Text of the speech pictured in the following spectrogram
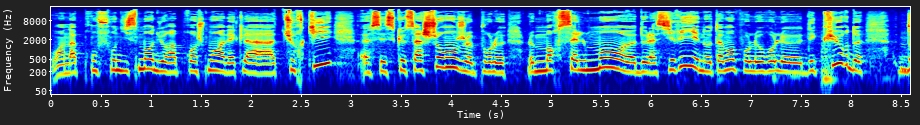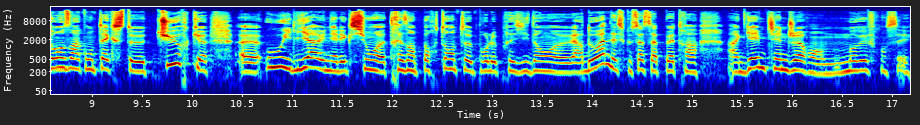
ou un approfondissement du rapprochement avec la Turquie, euh, c'est ce que ça change pour le, le, morcellement euh, de la Syrie et notamment pour le rôle des Kurdes dans un contexte turc euh, où il y a une élection très importante pour le président Erdogan. Est-ce que ça, ça peut être un, un game changer en mauvais français?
